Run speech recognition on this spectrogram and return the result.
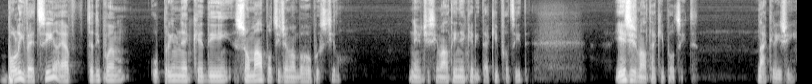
boli veci, a ja vtedy poviem úprimne, kedy som mal pocit, že ma Boh opustil. Neviem, či si mal ty niekedy taký pocit. Ježiš mal taký pocit na kríži.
